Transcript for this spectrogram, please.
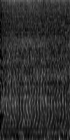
Yeah.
